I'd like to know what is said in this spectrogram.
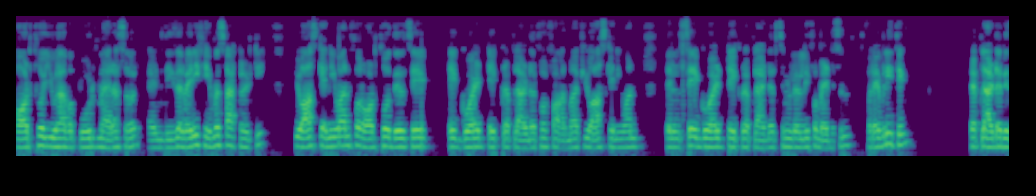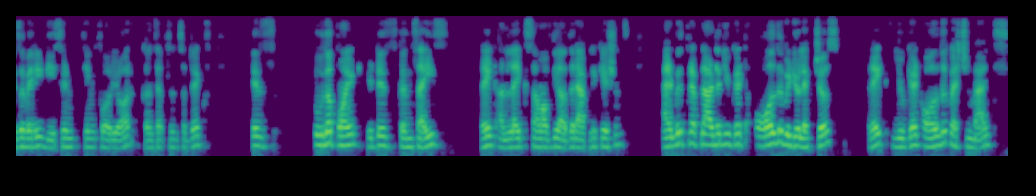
ortho, you have Apurv Mehra sir, and these are very famous faculty. You ask anyone for ortho, they'll say, take, go ahead, take Prep Ladder for pharma. If you ask anyone, they'll say, go ahead, take Prep Ladder. Similarly, for medicine, for everything, Prep Ladder is a very decent thing for your concepts and subjects. Is to the point, it is concise, right? Unlike some of the other applications. And with Prep Ladder, you get all the video lectures, right? You get all the question banks,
